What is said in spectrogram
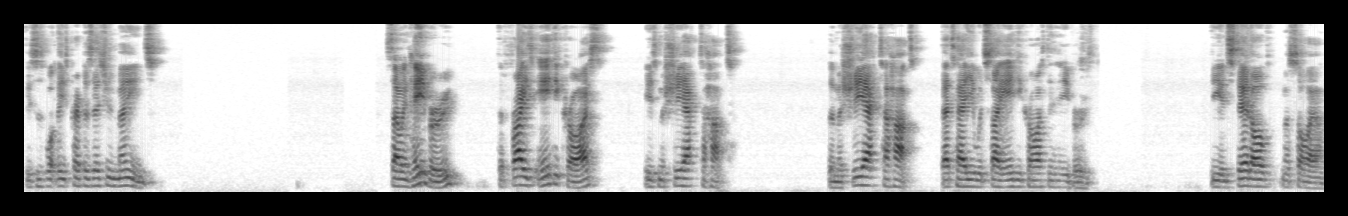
This is what these preposition means. So in Hebrew, the phrase Antichrist is Mashiach Tahat. The Mashiach Tahat. That's how you would say Antichrist in Hebrew. The instead of Messiah.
